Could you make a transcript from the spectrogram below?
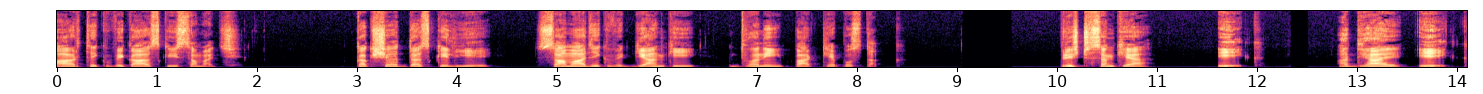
आर्थिक विकास की समझ। कक्षा दस के लिए सामाजिक विज्ञान की ध्वनि पाठ्य पुस्तक पृष्ठ संख्या एक, अध्याय एक,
